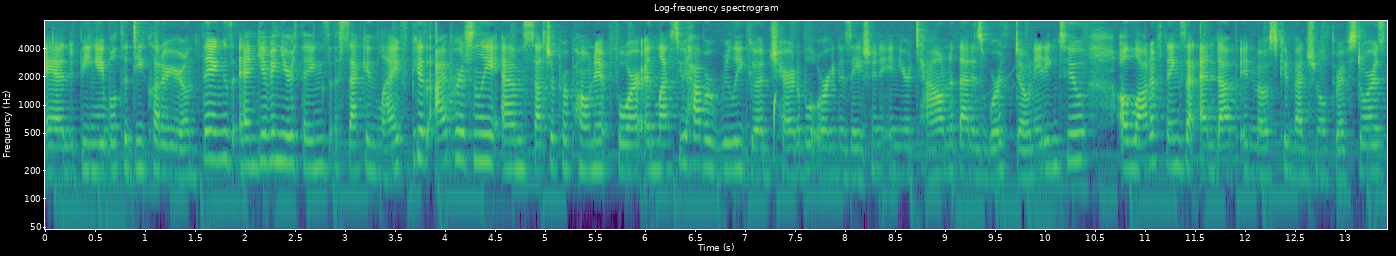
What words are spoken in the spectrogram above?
and being able to declutter your own things and giving your things a second life. Because I personally am such a proponent for unless you have a really good charitable organization in your town that is worth donating to, a lot of things that end up in most conventional thrift stores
